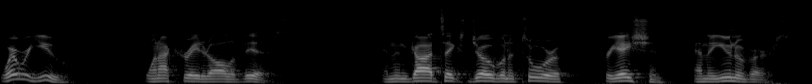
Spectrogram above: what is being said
where were you when I created all of this? And then God takes Job on a tour of creation and the universe.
